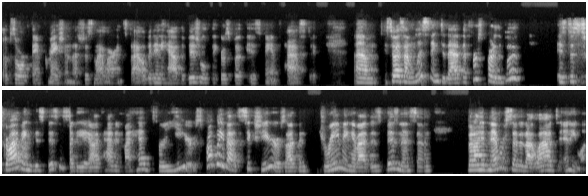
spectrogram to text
absorb the information. That's just my learning style. But anyhow, the Visual Thinkers book is fantastic. Um, so as I'm listening to that, the first part of the book is describing this business idea I've had in my head for years, probably about six years. I've been dreaming about this business and but I had never said it out loud to anyone.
